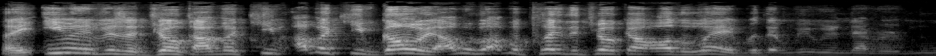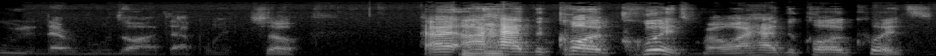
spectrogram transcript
like even if it's a joke, I'm gonna keep, I'm gonna keep going. I'm gonna, I'm gonna play the joke out all the way, but then we would never, we would never moved on at that point. So. I, I Mhm. had to call it quits, bro. I had to call it quits.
